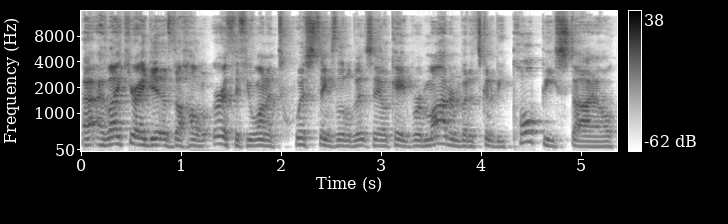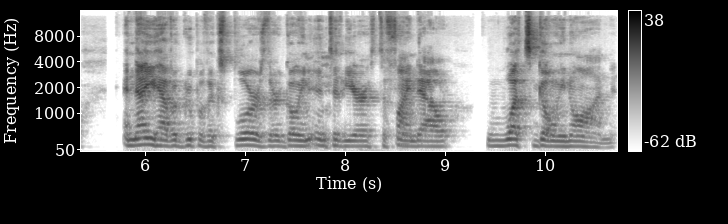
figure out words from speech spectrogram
I I like your idea of the Hollow Earth. If you want to twist things a little bit, say, okay, we're modern, but it's going to be pulpy style, and now you have a group of explorers that are going into the Earth to find out what's going on,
